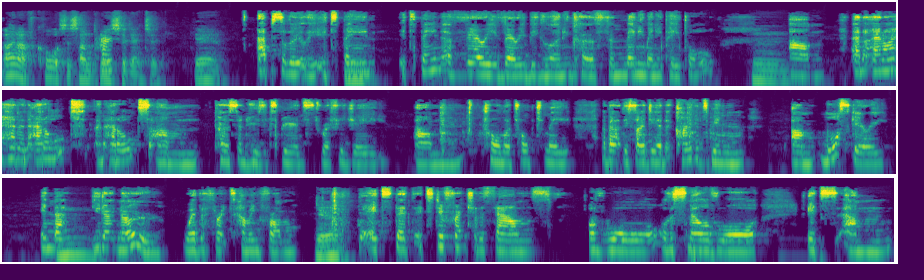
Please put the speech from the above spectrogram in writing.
Oh, no, of course, it's unprecedented. Yeah, absolutely. It's been mm. it's been a very very big learning curve for many many people. Mm. Um, and and I had an adult an adult um, person who's experienced refugee um, trauma talk to me about this idea that COVID's been um, more scary in that mm. you don't know where the threat's coming from. Yeah. It's that it's different to the sounds of war or the smell of war. It's um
